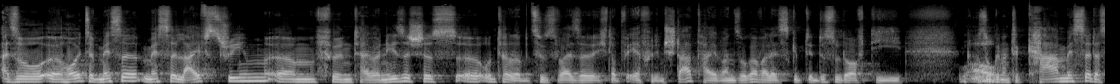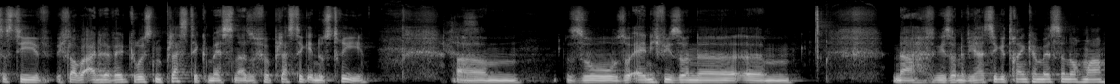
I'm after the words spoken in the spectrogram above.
also äh, heute Messe, Messe Livestream ähm, für ein taiwanesisches äh, Unter, oder beziehungsweise ich glaube eher für den Staat Taiwan sogar, weil es gibt in Düsseldorf die wow. sogenannte K-Messe. Das ist die, ich glaube, eine der weltgrößten Plastikmessen, also für Plastikindustrie. Ähm, so so ähnlich wie so eine ähm, na, wie so eine, wie heißt die Getränkemesse nochmal?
